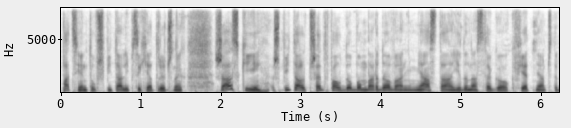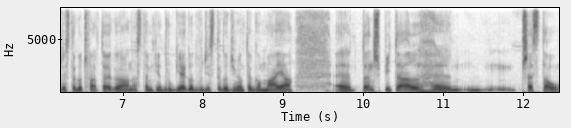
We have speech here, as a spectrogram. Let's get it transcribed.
pacjentów szpitali psychiatrycznych. Żalski szpital przetrwał do bombardowań miasta 11 kwietnia 1944, a następnie 2, 29 maja. E, Ten szpital e, przestał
